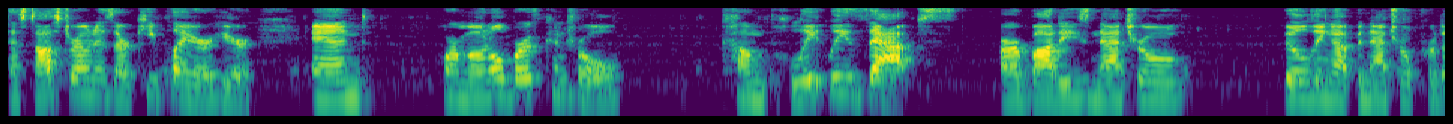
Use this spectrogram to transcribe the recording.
testosterone is our key player here, and hormonal birth control completely zaps our body's natural building up and natural produ-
